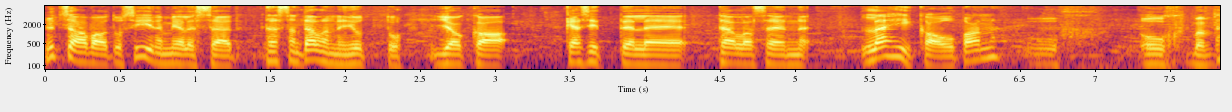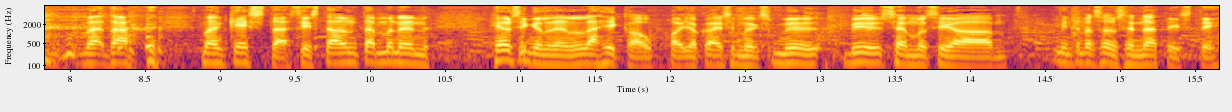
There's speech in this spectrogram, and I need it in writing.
nyt se avautuu siinä mielessä, että tässä on tällainen juttu, joka käsittelee tällaisen lähikaupan. Uh Uh, mä, mä, tää, mä en kestä. Siis tää on tämmönen helsingiläinen lähikauppa, joka esimerkiksi myy, myy semmosia, mitä mä sanon sen nätisti,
